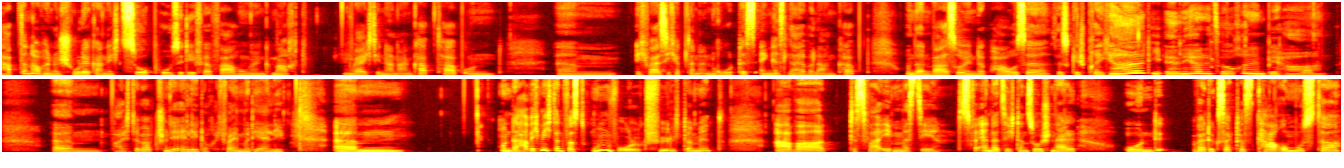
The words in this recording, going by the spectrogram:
habe dann auch in der Schule gar nicht so positive Erfahrungen gemacht, weil ich den dann angehabt habe. Und ähm, ich weiß, ich habe dann ein rotes, enges Leiberl angehabt. Und dann war so in der Pause das Gespräch, ja, die Ellie hat jetzt auch einen BH an. Ähm, war ich da überhaupt schon die Ellie? Doch, ich war immer die Ellie. Ähm, und da habe ich mich dann fast unwohl gefühlt damit. Aber das war eben, was die, das verändert sich dann so schnell. Und weil du gesagt hast, Karo-Muster,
